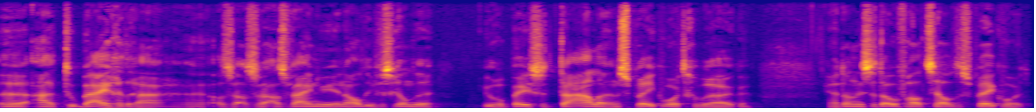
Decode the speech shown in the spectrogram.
uh, toe bijgedragen. Als, als, als wij nu in al die verschillende Europese talen een spreekwoord gebruiken, ja, dan is het overal hetzelfde spreekwoord.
